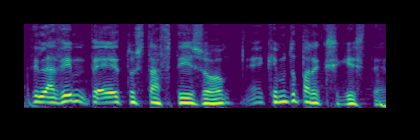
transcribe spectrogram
Δηλαδή ε, τους ταυτίζω ε, και μην το παρεξηγήσετε.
